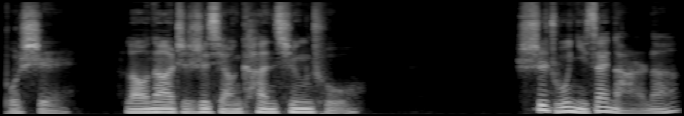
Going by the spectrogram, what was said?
不是。”老衲只是想看清楚，施主你在哪儿呢？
